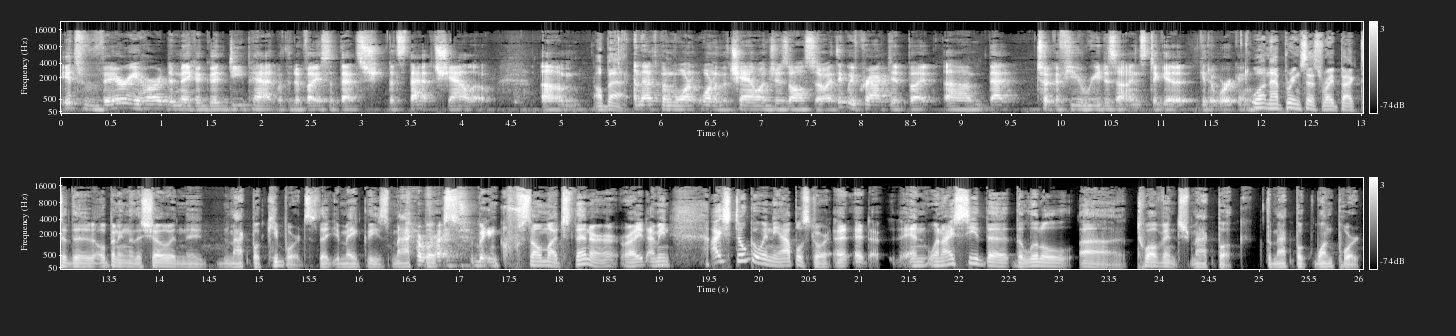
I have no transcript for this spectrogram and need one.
it's very hard to make a good D-pad with a device that that's sh- that's that shallow. Um, I'll bet. and that's been one one of the challenges. Also, I think we've cracked it, but um, that took a few redesigns to get it get it working. Well, and that brings us right back to the opening of the show and the MacBook keyboards that you make these MacBooks inc- so much thinner, right? I mean, I still go in the Apple store uh, uh, and when I see the the little uh, 12 inch MacBook, the MacBook One port,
